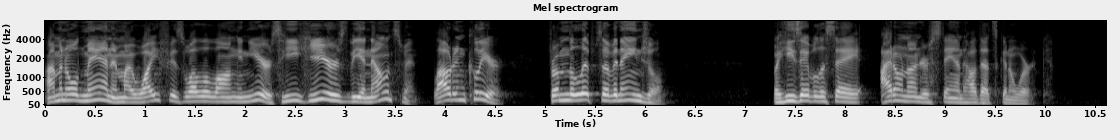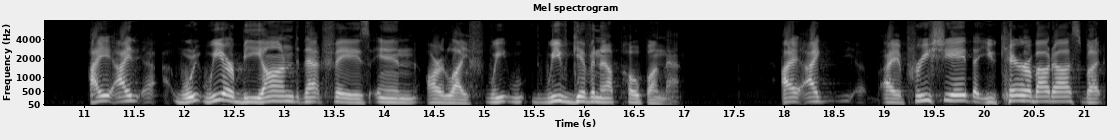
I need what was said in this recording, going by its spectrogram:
I'm an old man and my wife is well along in years. He hears the announcement loud and clear from the lips of an angel. But he's able to say, I don't understand how that's going to work. I, I, we are beyond that phase in our life. We, we've given up hope on that. I, I, I appreciate that you care about us, but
